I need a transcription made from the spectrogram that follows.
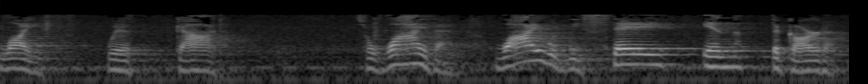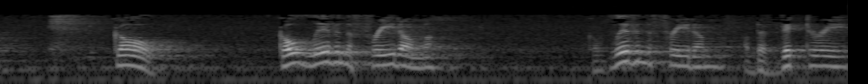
life with God. So, why then? Why would we stay in the garden? Go. Go live in the freedom. Go live in the freedom of the victory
